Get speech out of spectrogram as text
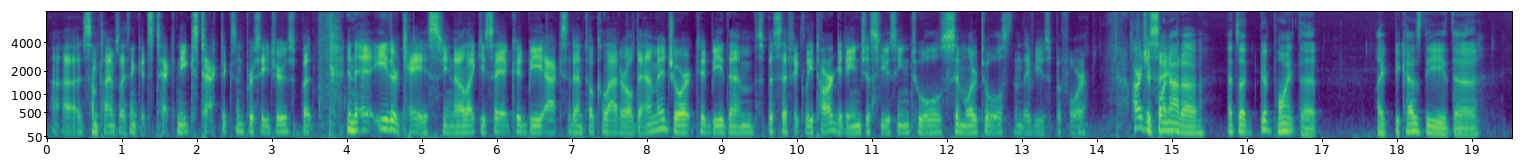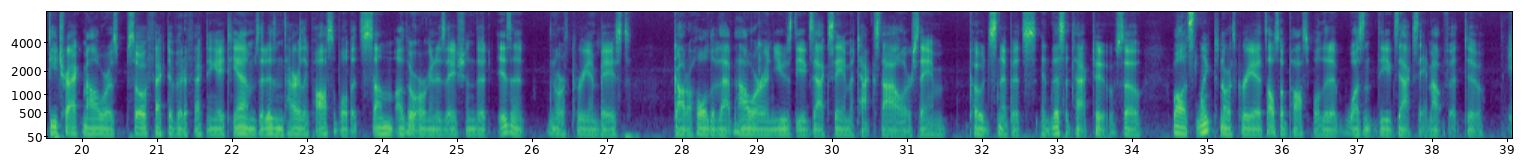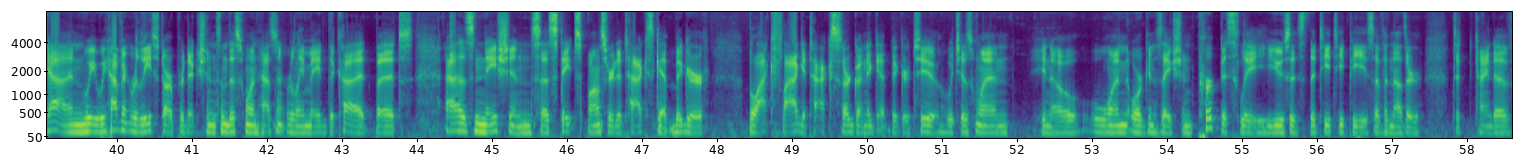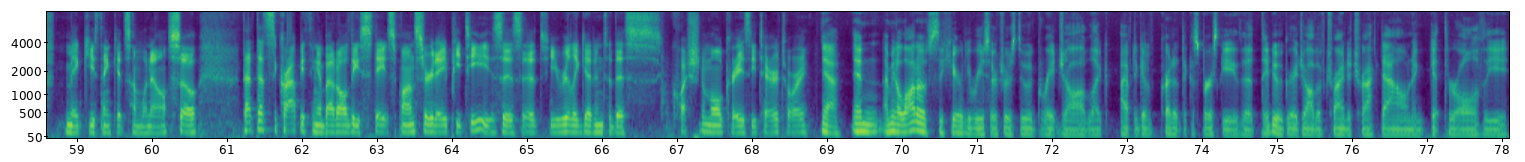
Uh, sometimes I think it's techniques, tactics, and procedures. But in either case, you know, like you say, it could be accidental collateral damage or it could be them specifically targeting just using tools, similar tools than they've used before. Hard to say. point out a that's a good point that like because the the D-Track malware is so effective at affecting ATMs, it is entirely possible that some other organization that isn't North Korean based got a hold of that malware and used the exact same attack style or same code snippets in this attack too. So while it's linked to North Korea, it's also possible that it wasn't the exact same outfit too. Yeah, and we, we haven't released our predictions, and this one hasn't really made the cut. But as nations, as state sponsored attacks get bigger, black flag attacks are going to get bigger too, which is when you know one organization purposely uses the TTPs of another to kind of make you think it's someone else. So that that's the crappy thing about all these state sponsored APTs is that you really get into this questionable crazy territory. Yeah, and I mean a lot of security researchers do a great job. Like I have to give credit to Kaspersky that they do a great job of trying to track down and get through all of the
